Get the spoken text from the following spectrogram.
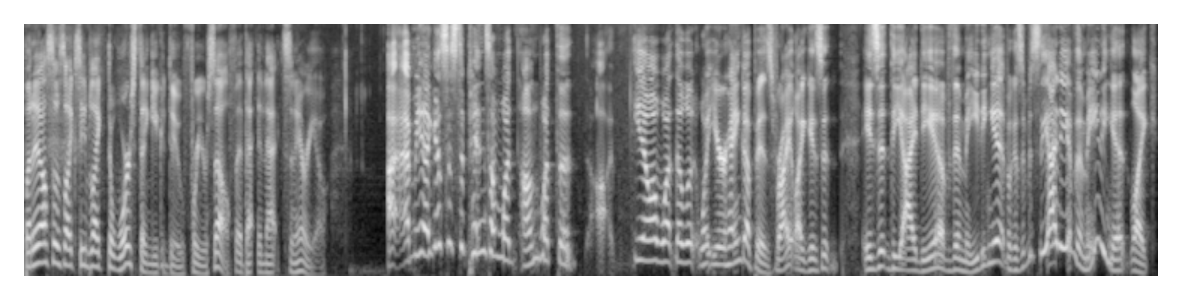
But it also is like seems like the worst thing you could do for yourself at that in that scenario. I, I mean, I guess this depends on what on what the uh, you know what the what your hangup is, right? Like, is it is it the idea of them eating it? Because if it's the idea of them eating it, like,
